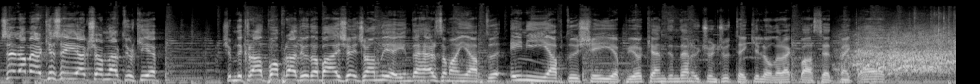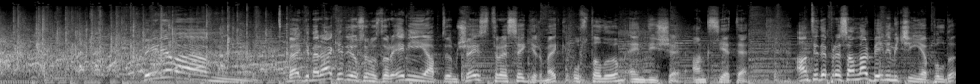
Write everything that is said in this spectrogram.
Selam herkese, iyi akşamlar Türkiye. Şimdi Kral Pop Radyo'da Bayece canlı yayında her zaman yaptığı, en iyi yaptığı şeyi yapıyor. Kendinden üçüncü tekil olarak bahsetmek. Evet. Benim. Belki merak ediyorsunuzdur. En iyi yaptığım şey strese girmek, ustalığım endişe, anksiyete. Antidepresanlar benim için yapıldı.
